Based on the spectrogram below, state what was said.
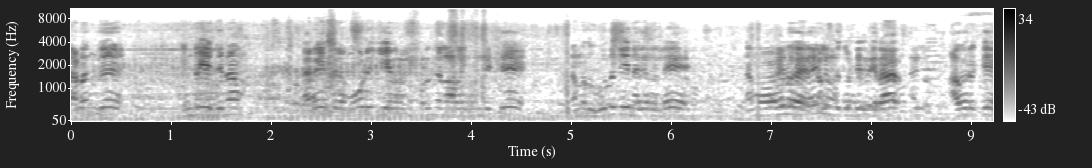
கடந்து இன்றைய தினம் நரேந்திர மோடிஜி அவர்களின் பிறந்த நாளை முன்னிட்டு நமது உதகை நகரிலே நம்மோடு கலந்து கொண்டிருக்கிறார். அவருக்கு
